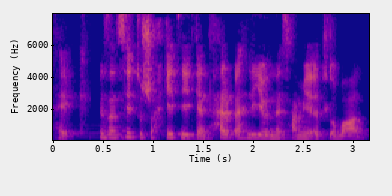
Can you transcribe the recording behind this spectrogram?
هيك. إذا نسيتوا شو حكيت هي كانت حرب أهلية والناس عم يقتلوا بعض.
